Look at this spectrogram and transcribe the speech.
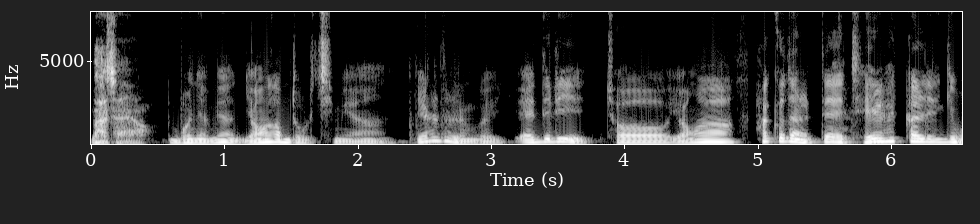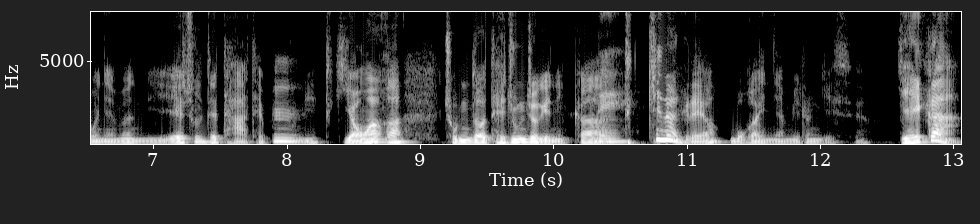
맞아요. 뭐냐면 영화 감독으로 치면 예를 들어 이런 거예요. 애들이 저 영화 학교 다닐 때 제일 헷갈리는 게 뭐냐면 이 예술대 다 대부분이 음. 특히 영화가 좀 더 대중적이니까 네. 특히나 그래요. 뭐가 있냐면 이런 게 있어요. 얘가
